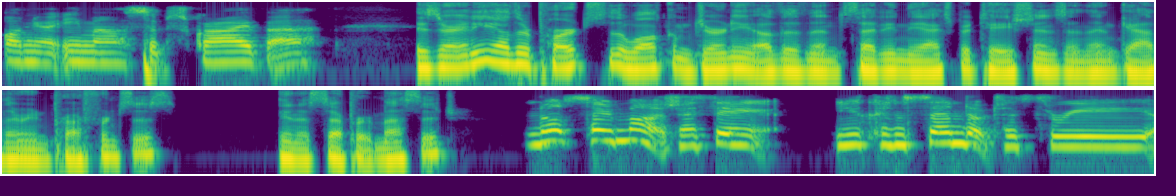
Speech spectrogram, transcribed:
on your email subscriber. Is there any other parts to the welcome journey other than setting the expectations and then gathering preferences in a separate message? Not so much. I think you can send up to three.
